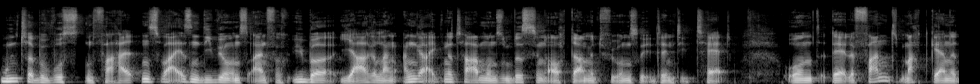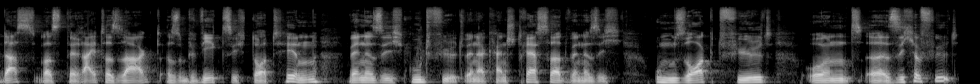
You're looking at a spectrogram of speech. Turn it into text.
unterbewussten Verhaltensweisen, die wir uns einfach über Jahre lang angeeignet haben und so ein bisschen auch damit für unsere Identität. Und der Elefant macht gerne das, was der Reiter sagt, also bewegt sich dorthin, wenn er sich gut fühlt, wenn er keinen Stress hat, wenn er sich umsorgt fühlt und äh, sicher fühlt.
